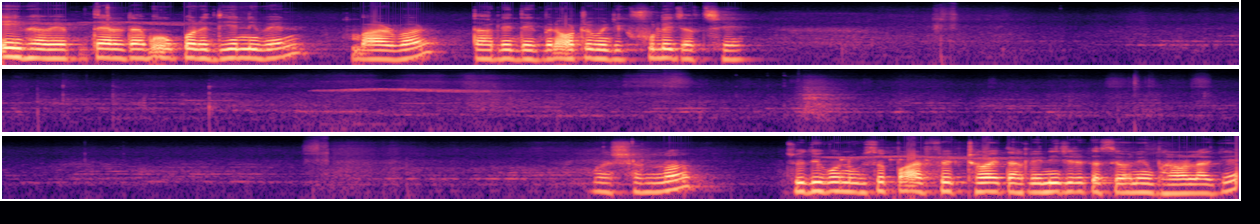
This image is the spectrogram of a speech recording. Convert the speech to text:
এইভাবে তেলটা উপরে দিয়ে নেবেন বারবার, তাহলে দেখবেন অটোমেটিক ফুলে যাচ্ছে। মার্শাল্লাহ যদি কোনো কিছু পারফেক্ট হয়, তাহলে নিজের কাছে অনেক ভালো লাগে।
